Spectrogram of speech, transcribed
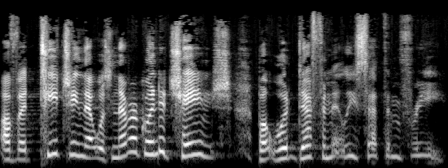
of a teaching that was never going to change, but would definitely set them free.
